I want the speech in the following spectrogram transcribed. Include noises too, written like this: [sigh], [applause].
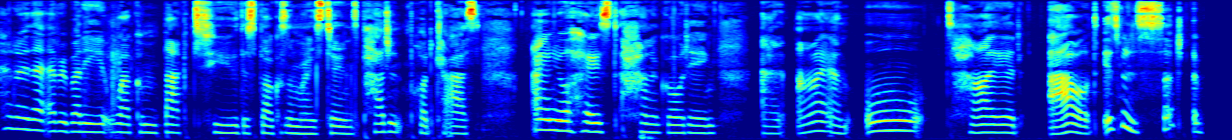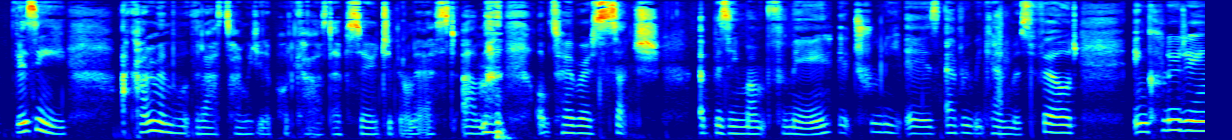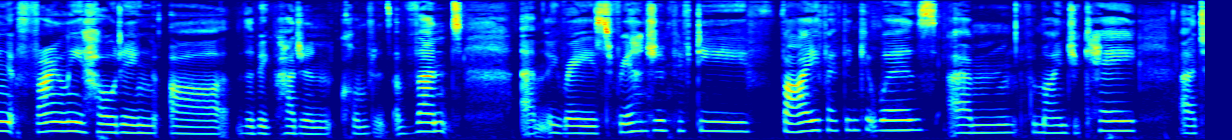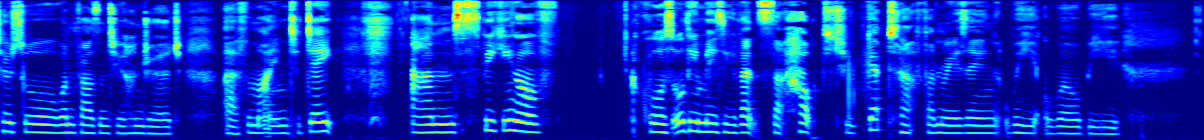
Hello there, everybody. Welcome back to the Sparkles and Rhinestones pageant podcast. I am your host, Hannah Golding, and I am all tired out. It's been such a busy. I can't remember what the last time we did a podcast episode, to be honest. Um, [laughs] October is such a busy month for me. It truly is. Every weekend was filled, including finally holding our the big pageant confidence event. Um, we raised 355, I think it was, um, for Mind UK, uh, total 1,200 uh, for Mind to date. And speaking of, of course, all the amazing events that helped to get to that fundraising, we will be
